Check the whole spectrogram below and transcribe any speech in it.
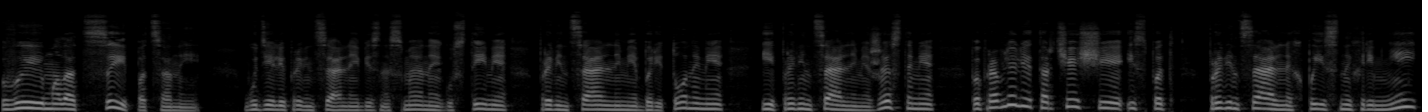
«Вы молодцы, пацаны!» — гудели провинциальные бизнесмены густыми провинциальными баритонами и провинциальными жестами, поправляли торчащие из-под провинциальных поясных ремней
